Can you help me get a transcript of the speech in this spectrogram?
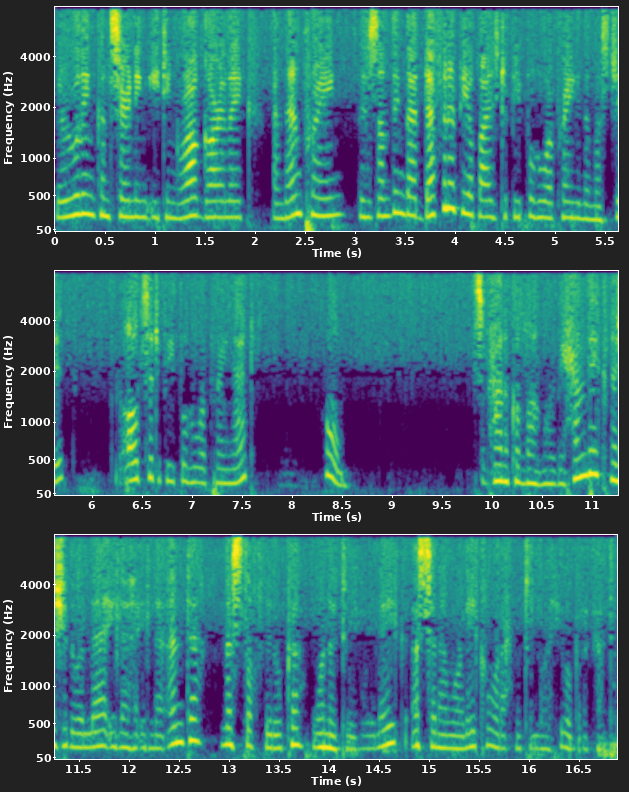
the ruling concerning eating raw garlic and then praying, this is something that definitely applies to people who are praying in the masjid, but also to people who are praying at home. سبحانك اللهم وبحمدك نشهد أن لا إله إلا أنت نستغفرك ونتوب إليك السلام عليكم ورحمة الله وبركاته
